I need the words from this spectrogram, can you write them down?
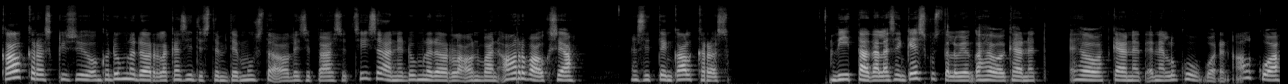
Kalkkaros kysyy, onko Dumbledorella käsitystä, miten musta olisi päässyt sisään, ja Dumbledorella on vain arvauksia. Ja sitten Kalkkaros viittaa tällaisen keskusteluun, jonka he ovat käyneet he ovat käyneet ennen lukuvuoden alkua.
